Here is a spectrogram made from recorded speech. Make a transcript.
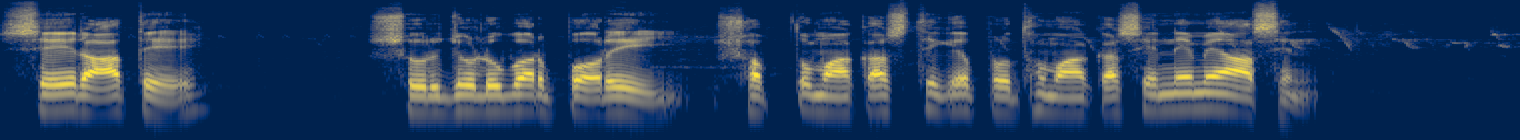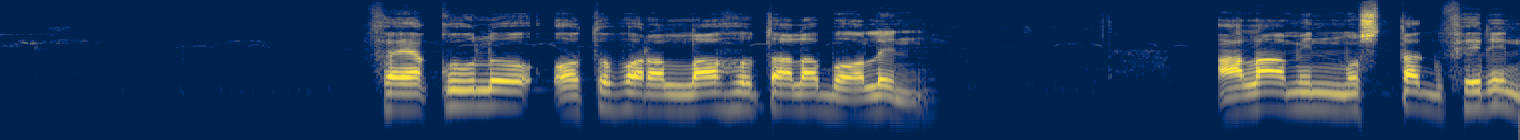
সে রাতে সূর্য ডুবার পরেই সপ্তম আকাশ থেকে প্রথম আকাশে নেমে আসেন। ফয়াকুল, অতপর আল্লাহ তালা বলেন আলামিন মুস্তাক ফেরিন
